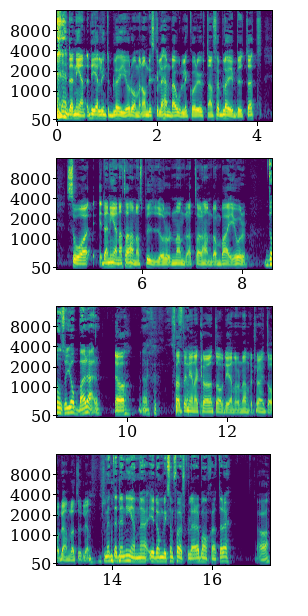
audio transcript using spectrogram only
den ena, det gäller ju inte blöjor då, men om det skulle hända olyckor utanför blöjbytet så den ena tar hand om spyor och den andra tar hand om bajor. De som jobbar där. Ja. För att den ena klarar inte av det ena och den andra klarar inte av det andra tydligen. Men inte den ena, är de liksom förskollärare, barnskötare? Ja.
